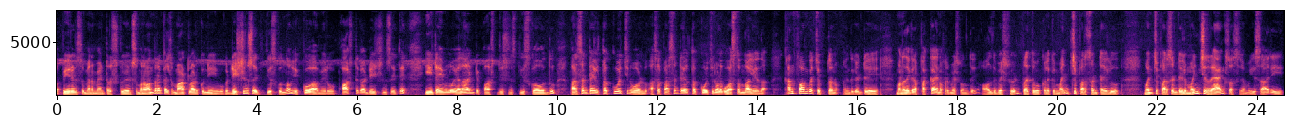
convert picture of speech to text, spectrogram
పేరెంట్స్ మన మెంటర్ స్టూడెంట్స్ మనం అందరం కలిసి మాట్లాడుకుని ఒక డెసిషన్స్ అయితే తీసుకుందాం. ఎక్కువ మీరు ఫాస్ట్గా డెసిషన్స్ అయితే ఈ టైంలో ఎలాంటి ఫాస్ట్ డెసిషన్స్ తీసుకోవద్దు. పర్సంటైల్ తక్కువ వచ్చిన వాళ్ళు అసలు పర్సంటైల్ తక్కువ వచ్చిన వాళ్ళకి వస్తుందా లేదా? కన్ఫామ్గా చెప్తాను. ఎందుకంటే మన దగ్గర పక్కా ఇన్ఫర్మేషన్ ఉంది. ఆల్ ది బెస్ట్ స్టూడెంట్ ప్రతి ఒక్కరికి మంచి పర్సంటైలు మంచి పర్సంటైల్ మంచి ర్యాంక్స్ వస్తాయేమో ఈసారి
